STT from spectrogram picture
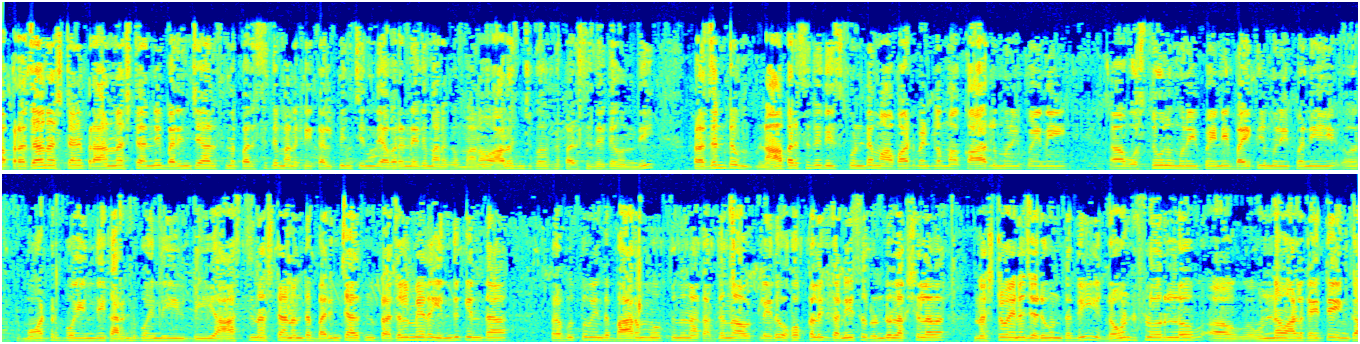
ప్రజా నష్టాన్ని ప్రాణ నష్టాన్ని భరించాల్సిన పరిస్థితి మనకి కల్పించింది ఎవరనేది మనకు మనం ఆలోచించుకోవాల్సిన పరిస్థితి అయితే ఉంది. ప్రజెంట్ నా పరిస్థితి తీసుకుంటే మా అపార్ట్మెంట్లో మా కార్లు మునిగిపోయినాయి వస్తువులు మునిగిపోయినాయి బైకులు మునిగిపోయినాయి మోటార్ పోయింది కరెంటు పోయింది. ఈ- ఈ ఆస్తి నష్టానంతా భరించాల్సిన ప్రజల మీద ఎందుకు ఇంత ప్రభుత్వం ఇంత భారం మోపుతుందో నాకు అర్థం కావట్లేదు. ఒక్కొక్కరికి కనీసం రెండు లక్షల నష్టం అయినా జరిగి ఉంటుంది గ్రౌండ్ ఫ్లోర్లో ఉన్న వాళ్ళకైతే ఇంకా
